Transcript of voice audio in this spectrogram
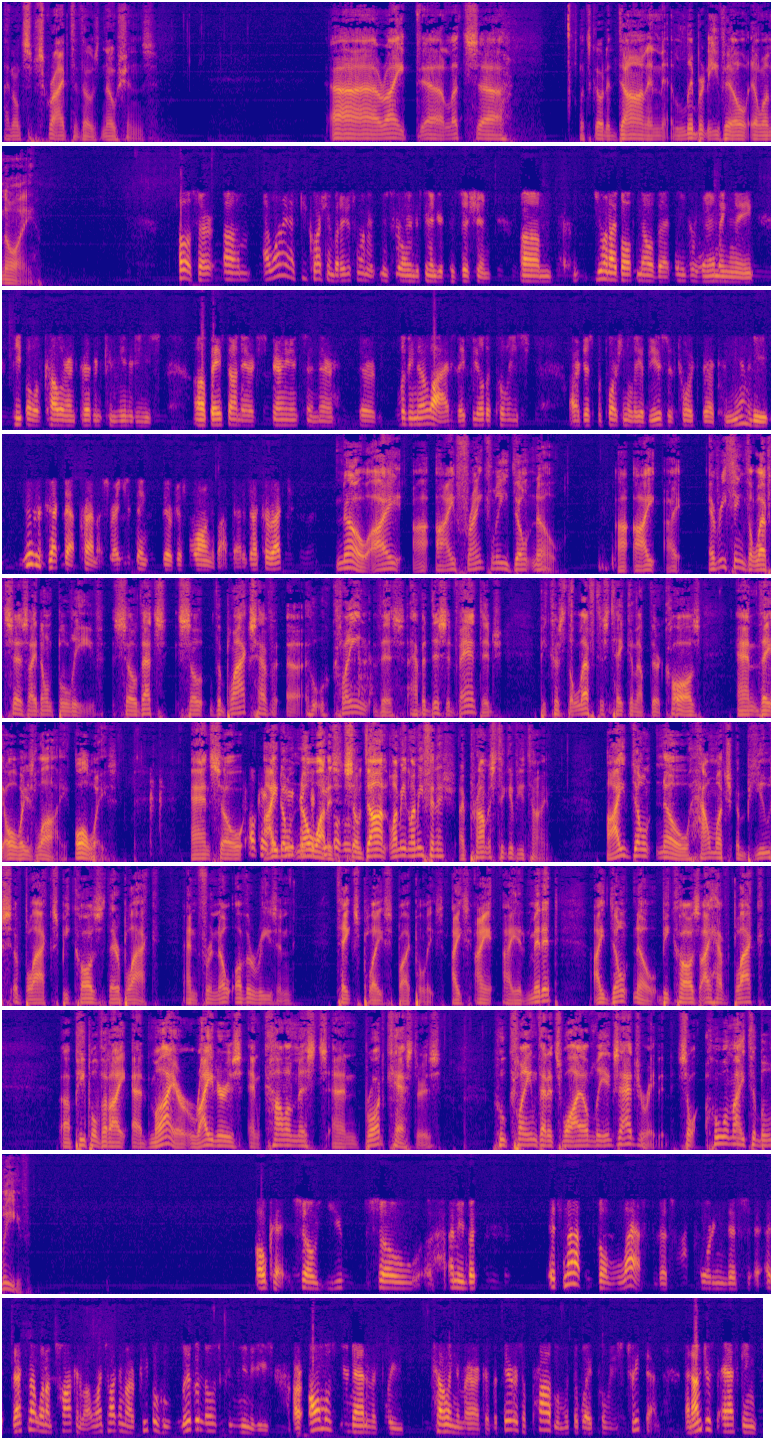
I don't subscribe to those notions. Uh, right, uh, let's uh, Let's go to Don in Libertyville, Illinois. Hello, sir. Um, I want to ask you a question, but I just want to make sure I understand your position. Um, you and I both know that overwhelmingly people of color in urban communities, uh, based on their experience and their, their living their lives, they feel that police are disproportionately abusive towards their community. You reject that premise, right? You think they're just wrong about that. Is that correct? No, I, I, I frankly don't know. Uh, I, I, everything the left says, I don't believe. So that's so the blacks have uh, who claim this have a disadvantage because the left has taken up their cause, and they always lie, always. And so okay, I don't know what is. Who... So Don, let me let me finish. I promise to give you time. I don't know how much abuse of blacks because they're black and for no other reason takes place by police. I, I, I admit it. I don't know because I have black uh, people that I admire, writers and columnists and broadcasters, who claim that it's wildly exaggerated. So who am I to believe? Okay, so you, so I mean, but it's not the left that's reporting this. That's not what I'm talking about. What I'm talking about people who live in those communities are almost unanimously telling America that there is a problem with the way police treat them. And I'm just asking,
